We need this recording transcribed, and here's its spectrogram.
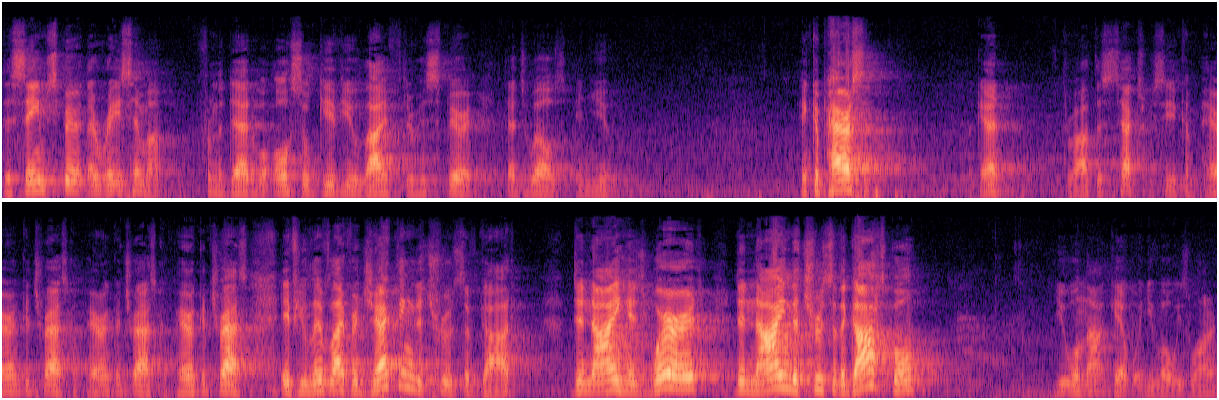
the same spirit that raised him up from the dead will also give you life through his spirit that dwells in you. In comparison, again, Throughout this text, we see compare and contrast, compare and contrast, compare and contrast. If you live life rejecting the truths of God, denying His word, denying the truths of the gospel, you will not get what you've always wanted.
